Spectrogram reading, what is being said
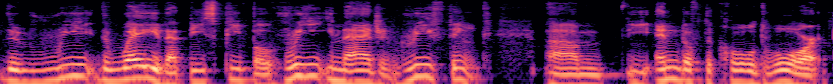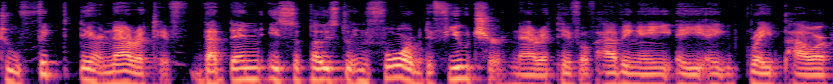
the re the way that these people reimagine rethink um, the end of the Cold War to fit their narrative that then is supposed to inform the future narrative of having a, a, a great power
